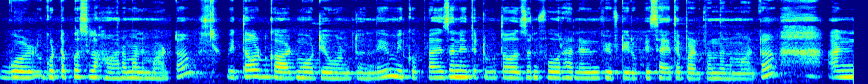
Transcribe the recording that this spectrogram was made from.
గోల్డ్ గుట్టపూసల హారం అనమాట వితౌట్ గాడ్ మోటివ్ ఉంటుంది. మీకు ప్రైస్ అనేది two thousand four hundred and fifty rupees అయితే పడుతుంది అనమాట అండ్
